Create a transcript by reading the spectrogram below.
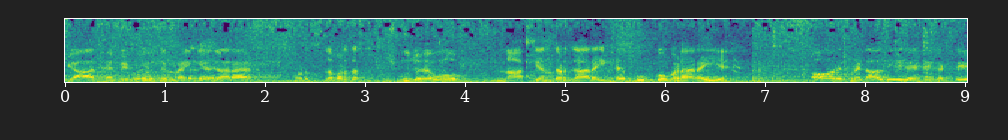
प्याज है मिर्ची उसे फ्राई किया जा रहा है और ज़बरदस्त खुशबू जो है वो नाक के अंदर जा रही है, भूख को बढ़ा रही है। और इसमें डाल दिए गए हैं गट्टे,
